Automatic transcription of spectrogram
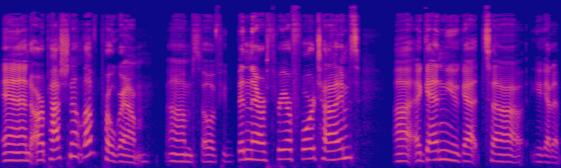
And our Passionate Love program. Um, so if you've been there three or four times, uh, again, you get uh, you get a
